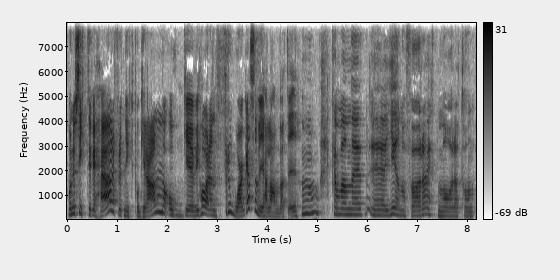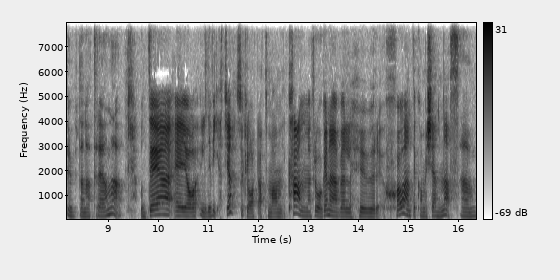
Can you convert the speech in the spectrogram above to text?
Och nu sitter vi här för ett nytt program och eh, vi har en fråga som vi har landat i. Mm. Kan man eh, genomföra ett maraton utan att träna? Och det är jag, eller det vet jag såklart att man kan, men frågan är väl hur skönt det kommer kännas. Ja,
